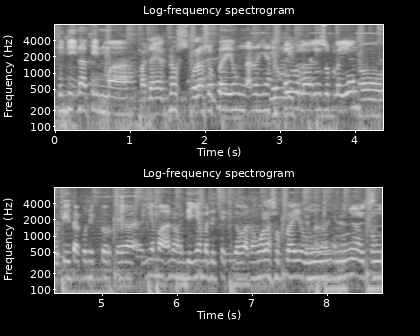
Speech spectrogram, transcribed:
hindi natin ma ma-diagnose. Walang supply yung ano niya. Yung Ay, wala rin supply yan. Oh, data connector kaya hindi niya maano, hindi niya ma-detect gawa nung walang supply yung Yung ano niya. ano niya, itong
